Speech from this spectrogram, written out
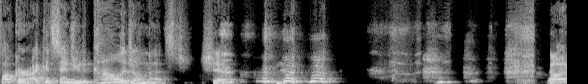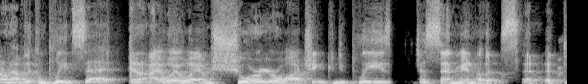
fucker, I could send you to college on that shit. now I don't have the complete set. And Ai Weiwei, I'm sure you're watching. Can you please just send me another set?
